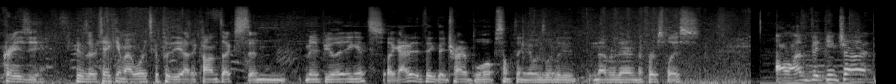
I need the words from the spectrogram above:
crazy. Because they're taking my words completely out of context and manipulating it. Like I didn't think they'd try to blow up something that was literally never there in the first place. All I'm thinking, chat,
